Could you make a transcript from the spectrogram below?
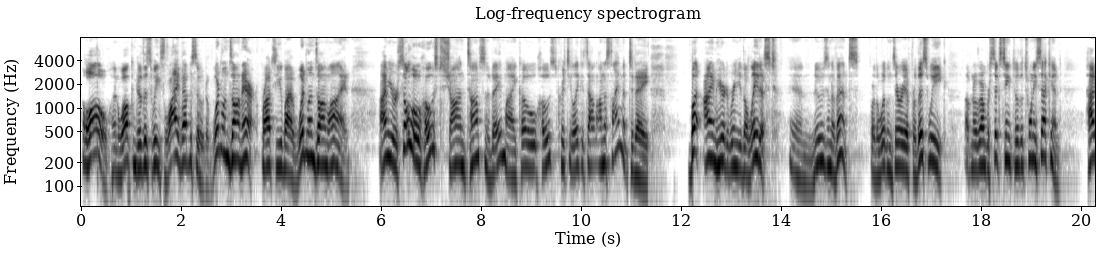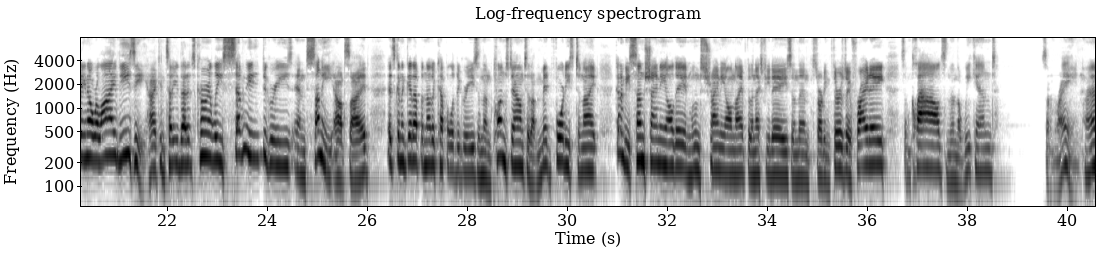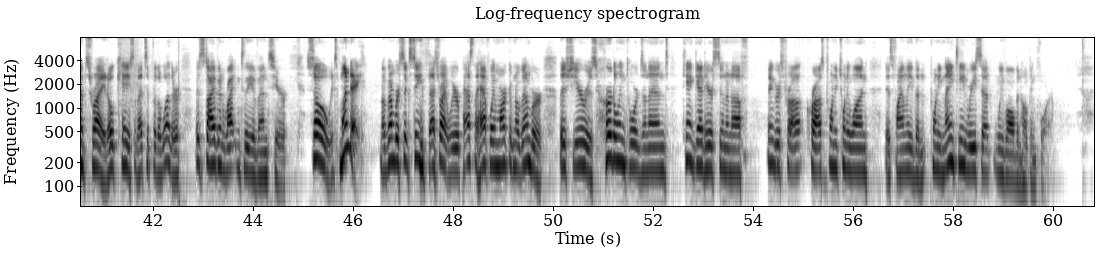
Hello, and welcome to this week's live episode of Woodlands on Air, brought to you by Woodlands Online. I'm your solo host, Sean Thompson, today. My co host, Christy Lake, is out on assignment today. But I am here to bring you the latest in news and events for the Woodlands area for this week of November 16th to the 22nd. How do you know we're live? Easy. I can tell you that it's currently 70 degrees and sunny outside. It's going to get up another couple of degrees and then plunge down to the mid 40s tonight. Going to be sunshiny all day and moonshiny all night for the next few days. And then starting Thursday, Friday, some clouds, and then the weekend, some rain. That's right. Okay, so that's it for the weather. Let's dive in right into the events here. So it's Monday. November 16th. That's right. We are past the halfway mark of November. This year is hurtling towards an end. Can't get here soon enough. Fingers crossed 2021 is finally the 2019 reset we've all been hoping for.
